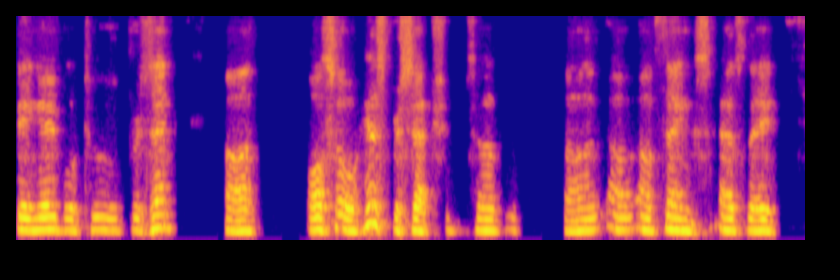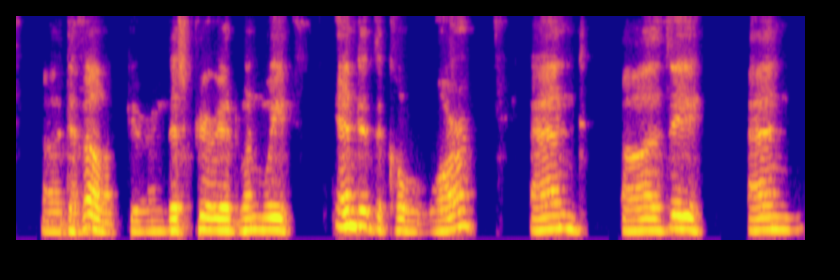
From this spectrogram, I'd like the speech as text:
being able to present uh, also his perceptions of, uh, of, of, things as they developed during this period when we ended the Cold War and the and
